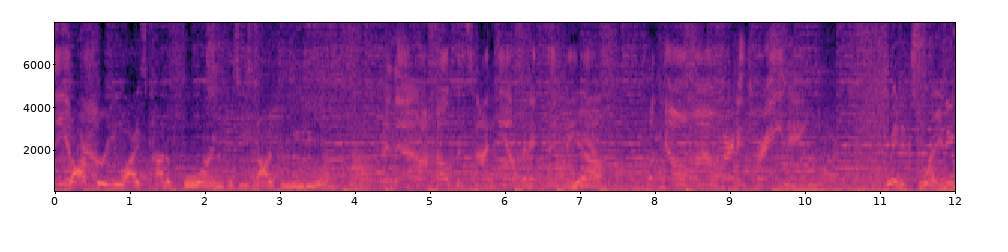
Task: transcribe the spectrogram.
see Dr. about. Eli's kind of boring because he's not a comedian. I know. I hope it's not him, but it could be. Yeah. him. Look how um, hard it's raining. Wait, it's raining?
